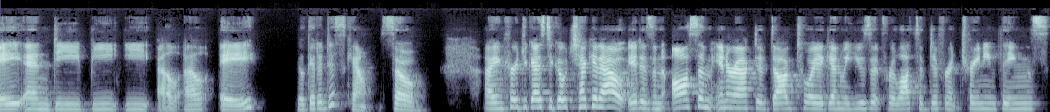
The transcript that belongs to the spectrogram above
A N D B E L L A, you'll get a discount. So I encourage you guys to go check it out. It is an awesome interactive dog toy. Again, we use it for lots of different training things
